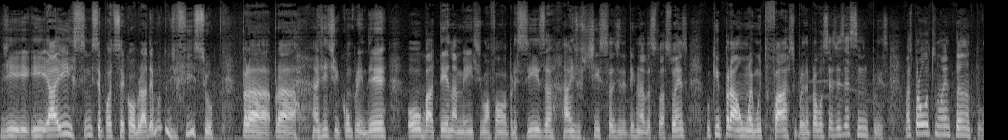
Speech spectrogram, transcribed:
De, e aí sim você pode ser cobrado. É muito difícil para a gente compreender ou bater na mente de uma forma precisa a injustiça de determinadas situações, o que para um é muito fácil, por exemplo, para você às vezes é simples, mas para outro não é tanto.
